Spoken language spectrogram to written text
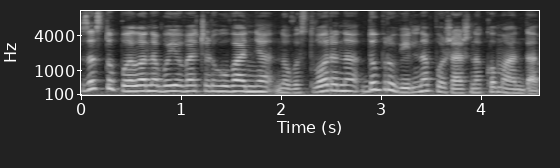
заступила на бойове чергування новостворена добровільна пожежна команда.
